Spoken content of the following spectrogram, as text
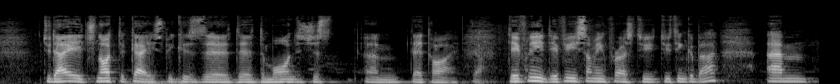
Today, it's not the case because the, the demand is just um, that high. Yeah. Definitely, definitely something for us to, to think about. Um,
